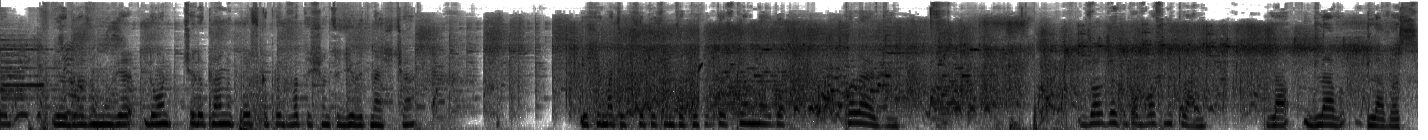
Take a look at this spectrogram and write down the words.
od, i od razu mówię, dołączcie do klanu Polska Pro 2019. Jeśli macie 3000 plus, to jest klan mojego kolegi. Założę chyba własny klan dla, dla, dla was.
